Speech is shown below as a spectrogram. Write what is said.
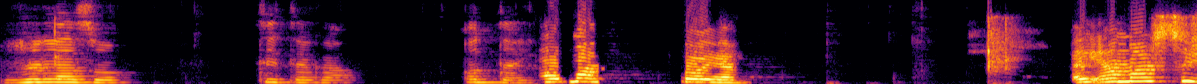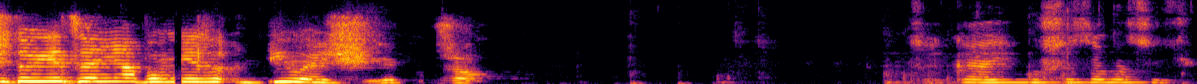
Żelazo. Ty teraz. Oddaj. O, masz twoje. Ej, a masz coś do jedzenia, bo mnie biłeś dużo. Czekaj, muszę zobaczyć.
